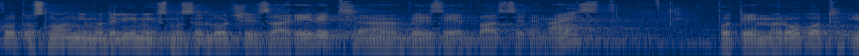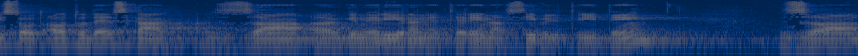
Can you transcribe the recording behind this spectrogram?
kot osnovni modelirnik smo se odločili za Revit, uh, verzije 2017, potem robot, isto od Autodeska, za uh, generiranje terena Civil 3D, za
